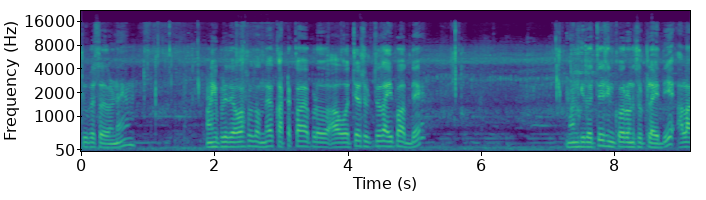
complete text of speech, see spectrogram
చూపిస్తుంది మనకి ఇప్పుడు ఇది అవసరం ఉంది. కరెక్ట్గా ఇప్పుడు ఆ వచ్చే చుట్టూ అయిపోద్ది. మనకి ఇది వచ్చేసి ఇంకో రెండు చుట్లు అయింది అలా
